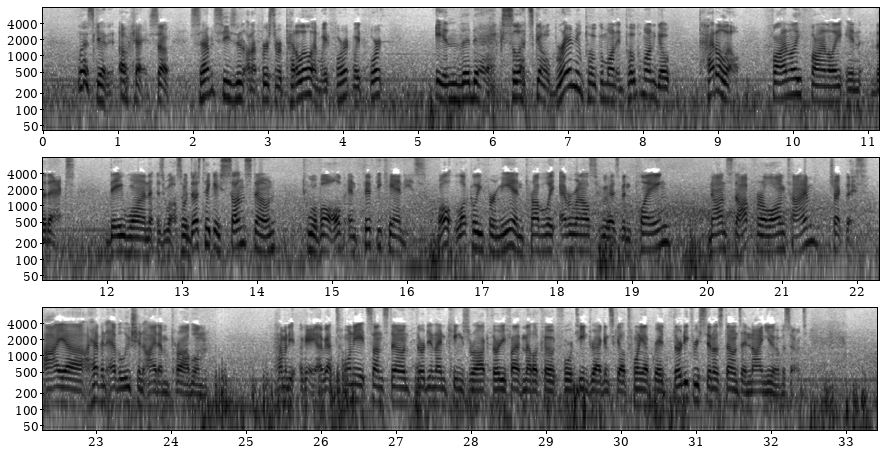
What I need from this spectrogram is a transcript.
let's get it. Okay, so seventh season on our first ever Petilil, and wait for it, wait for it, in the deck. So let's go. Brand new Pokemon in Pokemon Go Petilil. Finally, finally in the dex. Day one as well. So it does take a Sunstone to evolve and 50 candies. Well, luckily for me and probably everyone else who has been playing non-stop for a long time, check this. I, uh, I have an evolution item problem how many? Okay, I've got 28 Sunstone, 39 King's Rock, 35 Metal Coat, 14 Dragon Scale, 20 Upgrade, 33 Sinnoh Stones, and 9 Unova Stones.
